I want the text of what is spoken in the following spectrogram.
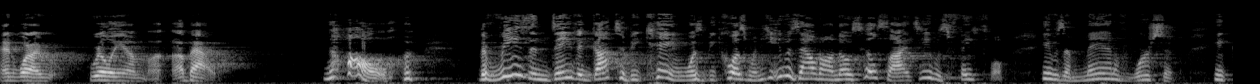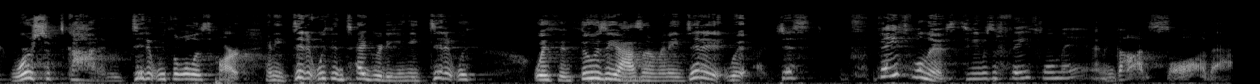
and what I really am uh, about. No! The reason David got to be king was because when he was out on those hillsides, he was faithful. He was a man of worship. He worshiped God and he did it with all his heart and he did it with integrity and he did it with, with enthusiasm and he did it with just faithfulness. He was a faithful man and God saw that.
